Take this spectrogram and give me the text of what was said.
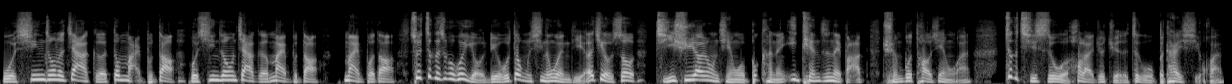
我心中的价格都买不到，我心中价格卖不到，卖不到，所以这个时候会有流动性的问题，而且有时候急需要用钱，我不可能一天之内把它全部套现完，这个其实我后来就觉得这个我不太喜欢，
